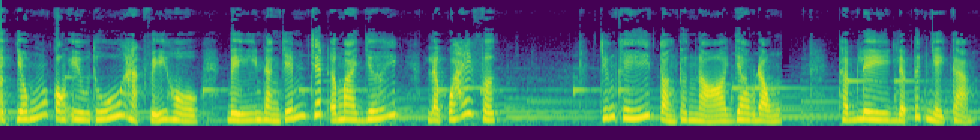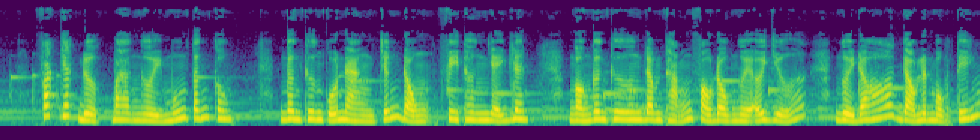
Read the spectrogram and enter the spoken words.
Thật giống con yêu thú hạt vĩ hồ bị nàng chém chết ở ma giới là quái vật. Chứng khí toàn thân nọ dao động. Thẩm Ly lập tức nhạy cảm, phát giác được ba người muốn tấn công. Ngân thương của nàng chấn động, phi thân nhảy lên, ngọn ngân thương đâm thẳng vào đầu người ở giữa. Người đó gào lên một tiếng,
